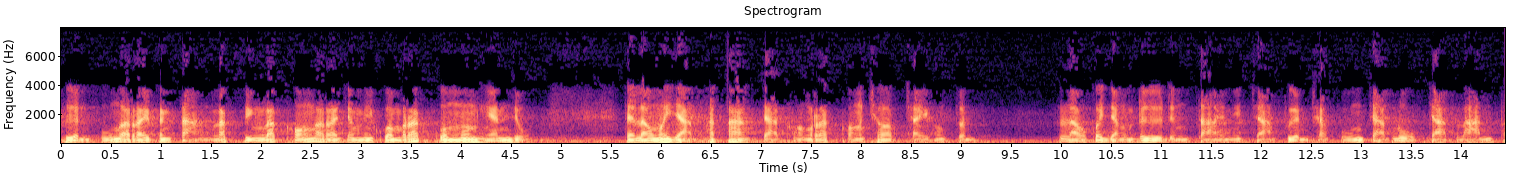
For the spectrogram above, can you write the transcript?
เพื่อนฝูงอะไรต่างๆ รักสิ่งรักของอะไรจะมีความรักความมองเห็นอยู่ แต่เราไม่อยากพัดพากจากของรักของชอบใจของตน เราก็ยังดื้อดึงตายนี้จากเพื่อนจากฝูงจากลูกจากหลานไป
